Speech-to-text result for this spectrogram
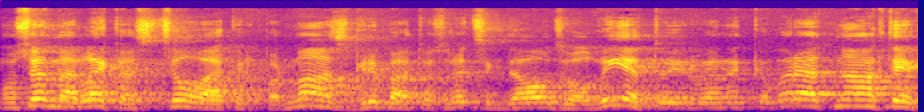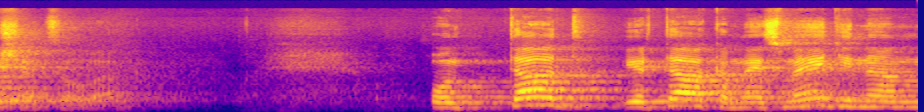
Mums vienmēr liekas, ka cilvēki ir par maz, gribētos redzēt, cik daudz vēl vietu ir, vai ne, ka varētu nākt iekšā cilvēki. Un tad ir tā, ka mēs mēģinām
